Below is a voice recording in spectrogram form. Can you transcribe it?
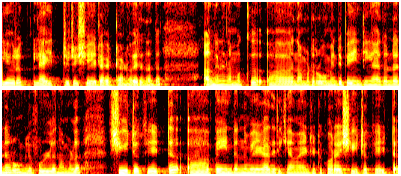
ഈ ഒരു ലൈറ്റ് ഒരു ഷെയ്ഡായിട്ടാണ് വരുന്നത്. അങ്ങനെ നമുക്ക് നമ്മുടെ റൂമിന്റെ പെയിന്റിങ് ആയതുകൊണ്ട് തന്നെ റൂമിൽ ഫുള്ള് നമ്മൾ ഷീറ്റൊക്കെ ഇട്ട് പെയിന്റ് ഒന്നും വീഴാതിരിക്കാൻ വേണ്ടിയിട്ട് കുറേ ഷീറ്റൊക്കെ ഇട്ട്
